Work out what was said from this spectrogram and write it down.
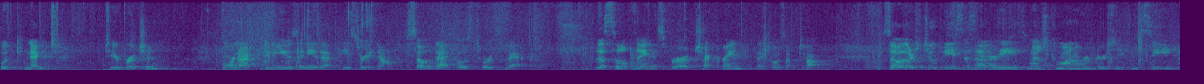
would connect to your britchin. We're not gonna use any of that piece right now. So that goes towards the back. This little thing is for our check rein that goes up top. So there's two pieces underneath. Why don't you come on over here so you can see.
